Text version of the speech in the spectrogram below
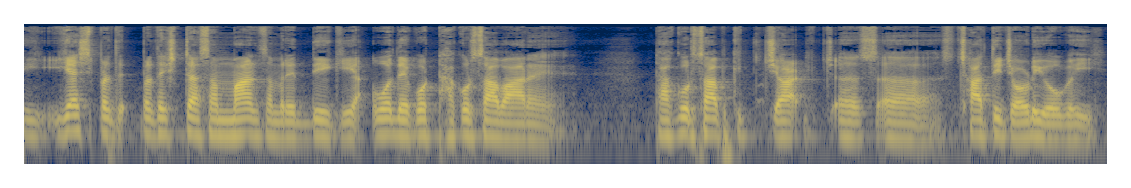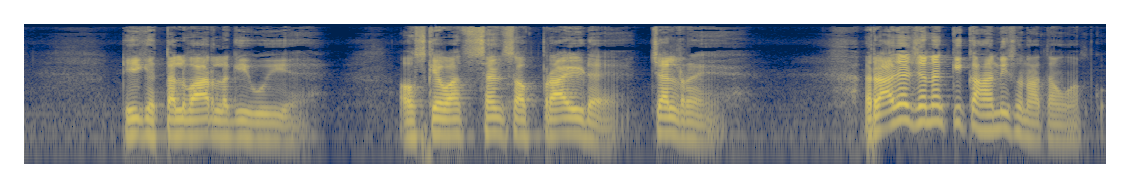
यश प्रतिष्ठा, सम्मान, समृद्धि की, वो देखो ठाकुर साहब आ रहे हैं। ठाकुर साहब की छाती चौड़ी हो गई। ठीक है, तलवार लगी हुई है। और उसके बाद सेंस ऑफ़ प्राइड है, चल रहे हैं। राजा जनक की कहानी सुनाता हूँ आपको।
